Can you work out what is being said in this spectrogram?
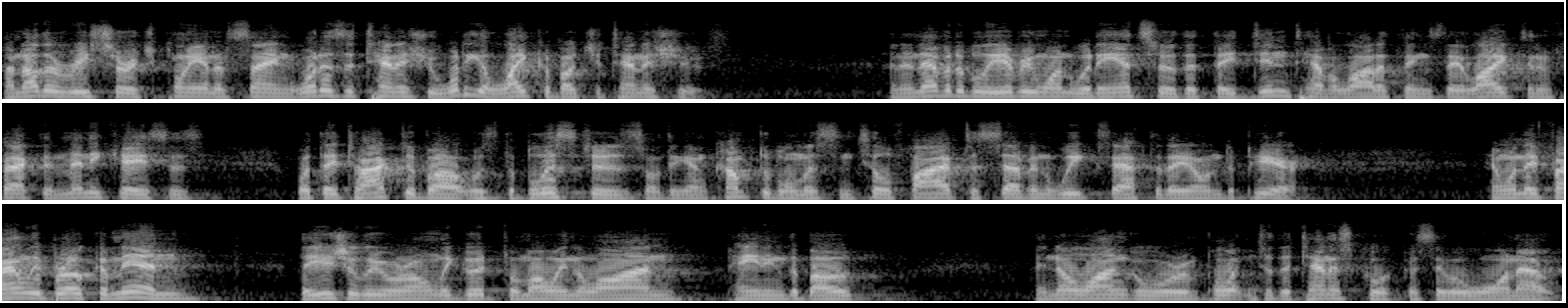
another research plan of saying, what is a tennis shoe? What do you like about your tennis shoes? And inevitably, everyone would answer that they didn't have a lot of things they liked. And in fact, in many cases, what they talked about was the blisters or the uncomfortableness until five to seven weeks after they owned a pair. And when they finally broke them in, they usually were only good for mowing the lawn, painting the boat, they no longer were important to the tennis court because they were worn out.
